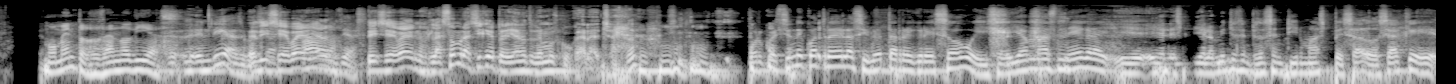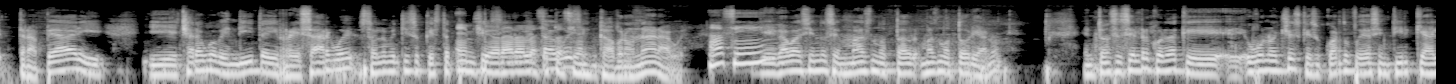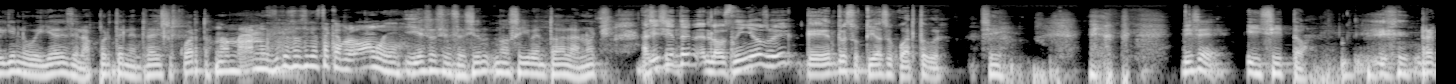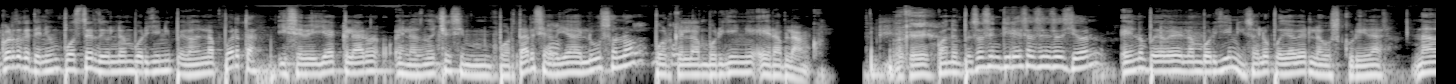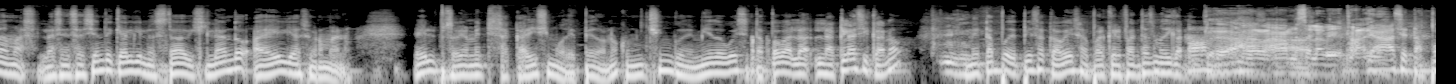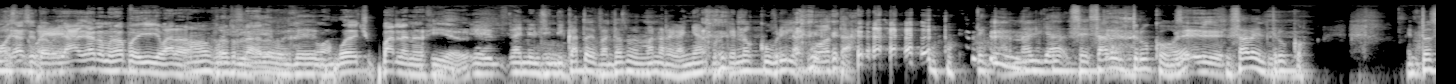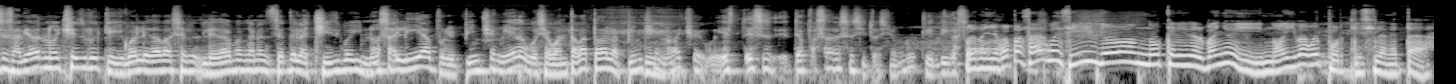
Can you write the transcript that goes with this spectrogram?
Momentos, o sea, no días. Eh, En días, güey. dice, bueno, ah, ya- días. dice, bueno, la sombra sigue, pero ya no tenemos cucaracha, ¿no? Por cuestión de cuatro días, la silueta regresó, güey, y se veía más negra y, y el, es- y el ambiente se empezó a sentir más pesado. O sea que trapear y, y echar agua bendita y rezar, güey, solamente hizo que esta pinche Empeorara la güey, se situación. encabronara, güey. Ah, sí. llegaba haciéndose más, notor- más notoria, ¿no? Entonces él recuerda que eh, hubo noches que su cuarto podía sentir que alguien lo veía desde la puerta de la entrada de su cuarto. No mames, es que eso sí que está cabrón, güey. Y esa sensación no se iba en toda la noche. Así sienten los niños, güey, que entre su tía a su cuarto, güey. Sí. Dice, y cito. Recuerdo que tenía un póster de un Lamborghini pegado en la puerta y se veía claro en las noches sin importar si había luz o no, porque el Lamborghini era blanco. Cuando empezó a sentir esa sensación, él no podía ver el Lamborghini, solo podía ver la oscuridad. Nada más. La sensación de que alguien los estaba vigilando a él y a su hermano. Él, pues obviamente sacadísimo de pedo, ¿no? Con un chingo de miedo, güey. Se tapaba la, la clásica, ¿no? Me tapo de pies a cabeza para que el fantasma diga, no, Ah, no, se la ve. ya se tapó. Ya, ese se güey". tapó, ya, ya no me lo voy a poder llevar a- No, al otro sí, lado. güey, güey. de- Voy a chupar la energía. güey. Eh, en el sindicato de fantasmas me van a regañar porque no cubrí la cuota. Este carnal ya se sabe el truco, ¿eh? Sí. Se sabe el truco. Entonces había noches, güey, que igual le daba a hacer, le daban ganas de hacer de la chis, güey, y no salía por el pinche miedo, güey. Se aguantaba toda la pinche noche, güey. Es- es- ¿Te ha pasado esa situación, güey? Que digas, Pues me llegó a pasar, güey, sí. Yo no quería ir al baño y no iba, güey, porque sí, la neta,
